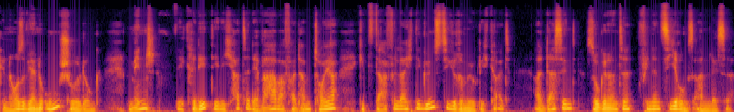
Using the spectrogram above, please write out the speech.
Genauso wie eine Umschuldung. Mensch, der Kredit, den ich hatte, der war aber verdammt teuer. Gibt's da vielleicht eine günstigere Möglichkeit? All das sind sogenannte Finanzierungsanlässe.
